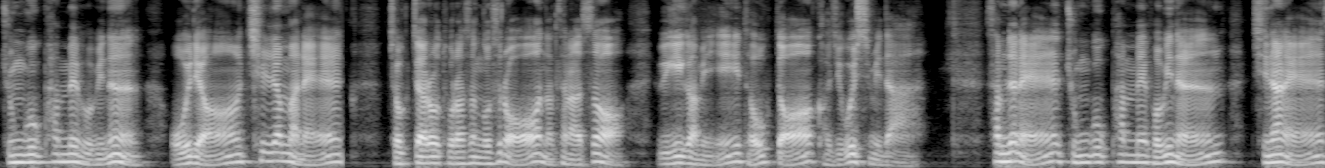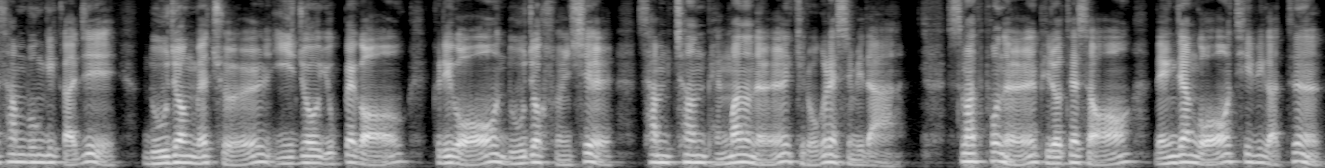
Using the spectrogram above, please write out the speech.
중국 판매 법인은 오히려 7년 만에 적자로 돌아선 것으로 나타나서 위기감이 더욱더 커지고 있습니다. 3전에 중국 판매 법인은 지난해 3분기까지 누적 매출 2조 600억 그리고 누적 손실 3,100만 원을 기록을 했습니다. 스마트폰을 비롯해서 냉장고, TV 같은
